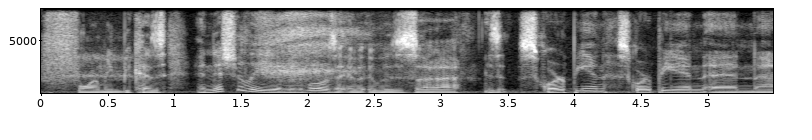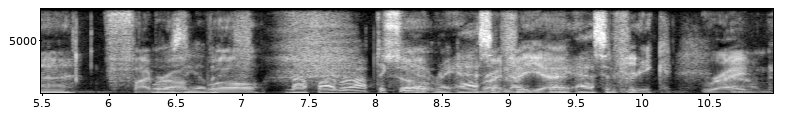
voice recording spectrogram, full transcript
forming? Because initially, I mean, what was it? It, it was uh, is it Scorpion, Scorpion, and uh, Fiber what was op- the other? Well, not Phiber Optik so- yet, right? Acid right, freak, right? Acid Phreak. right. Um,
